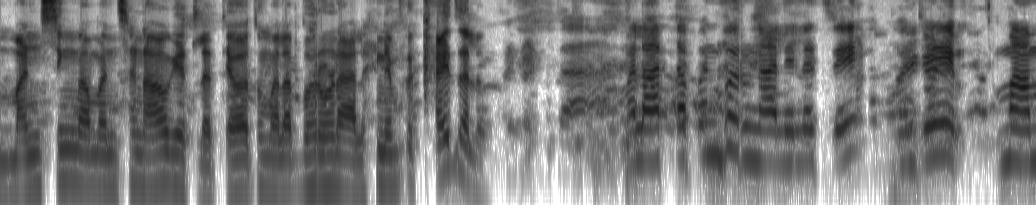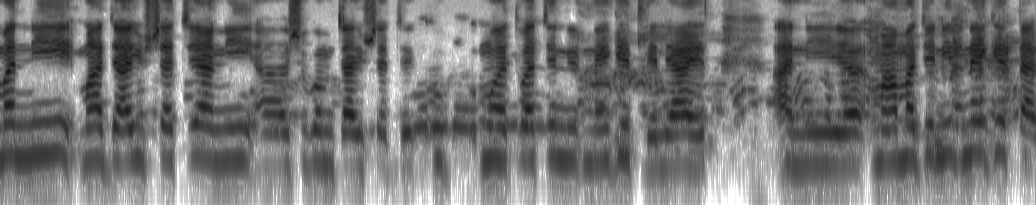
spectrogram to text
मानसिंग मामांचं नाव घेतलं तेव्हा तुम्हाला भरून आलं. नेमकं काय झालं? मला आता पण भरून आलेलंच आहे. म्हणजे मामांनी माझ्या आयुष्याचे आणि शुभमच्या आयुष्याचे खूप महत्त्वाचे निर्णय घेतलेले आहेत. आणि मामा जे निर्णय घेतात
